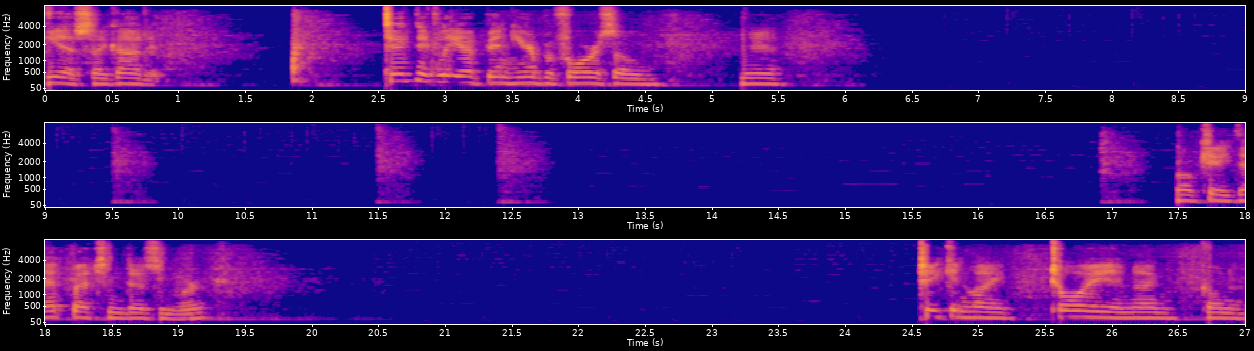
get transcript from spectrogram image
Yes, I got it. Technically, I've been here before, so yeah. Okay, that button doesn't work. Taking my toy and I'm gonna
